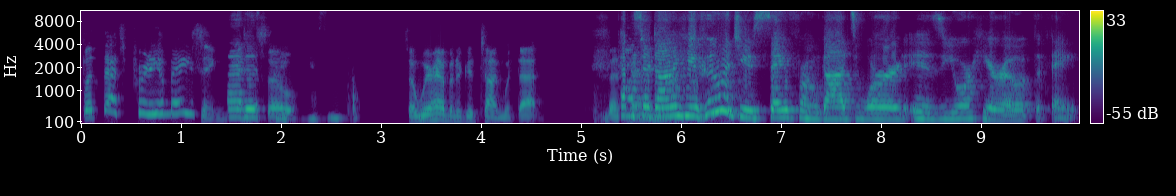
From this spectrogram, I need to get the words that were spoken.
but that's pretty amazing. That is so. So we're having a good time with that. That's Pastor Donahue, who would you say from God's word is your hero of the faith?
